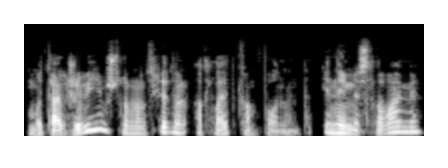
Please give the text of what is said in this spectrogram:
мы также видим, что он унаследован от light компонента. Иными словами,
